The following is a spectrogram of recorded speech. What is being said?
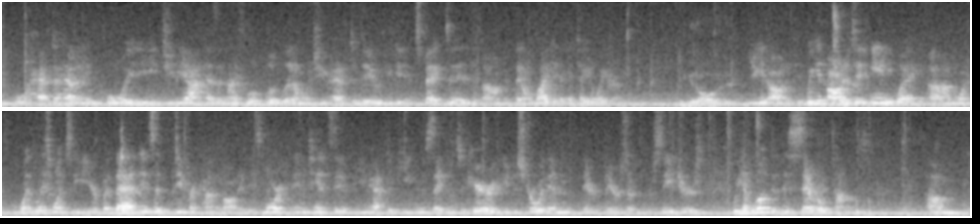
We will have to have an employee. GBI has a nice little booklet on what you have to do. You get inspected. Um, If they don't like it, they can take it away from you. You get audited. You get audited. We get audited anyway, um, once, one- at least once a year, but that is a different kind of audit. It's more intensive. You have to keep them safe and secure. If you destroy them, there, there are certain procedures. We have looked at this several times. Um,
